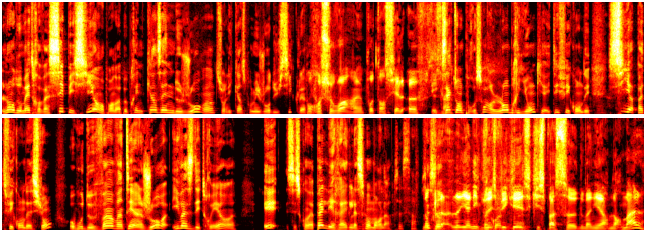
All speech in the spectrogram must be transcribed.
L'endomètre va s'épaissir pendant à peu près une quinzaine de jours, hein, sur les 15 premiers jours du cycle. Pour recevoir un potentiel œuf. c'est ça Exactement, pour recevoir l'embryon qui a été fécondé. S'il n'y a pas de fécondation, au bout de 20-21 jours, il va se détruire. Et c'est ce qu'on appelle les règles à ce moment-là. C'est ça. Donc ça. là, Yannick vous expliqué ce qui se passe euh, de manière normale,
